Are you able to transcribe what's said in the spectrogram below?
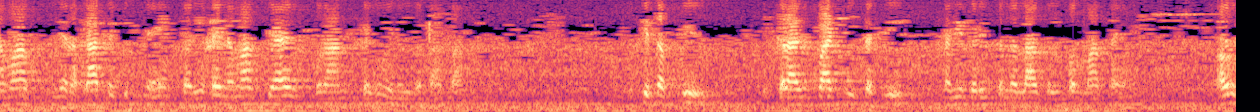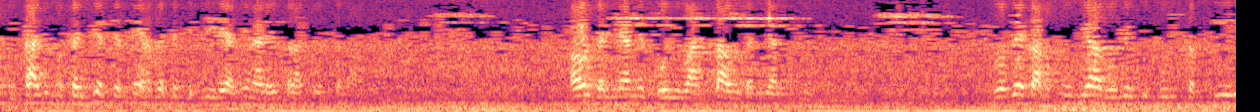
नमाज़ में रकाते कितने हैं? तरीक़े नमाज़ क्या है? कुरान कहीं नहीं बताता। उसकी तफसीर पाक की तस्वीर नबी करीम सल्लल्लाहु अलैहि वसल्लम फरमाते हैं। और उसकी सारी मुसलियत देते हैं हज़रत जबरील और दरमियान में कोई वास्ता और दरिया नहीं। रोज़े का हुक्म दिया रोज़े की पूरी तफसीर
